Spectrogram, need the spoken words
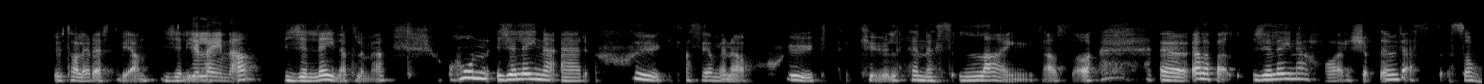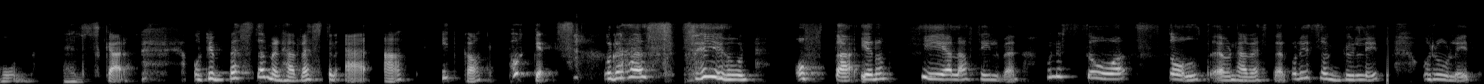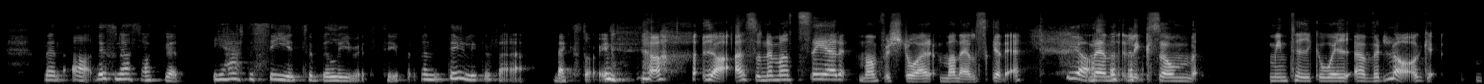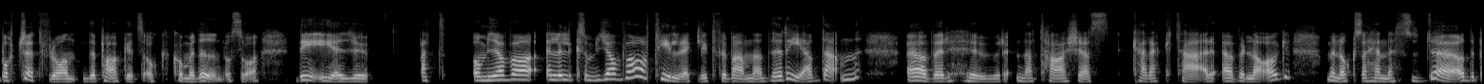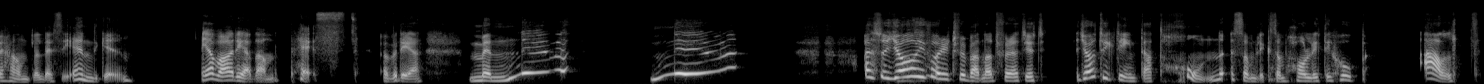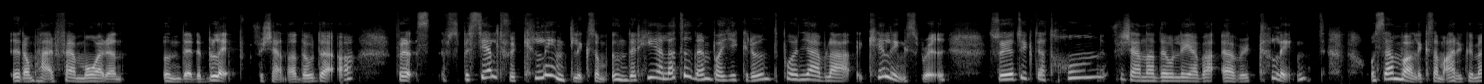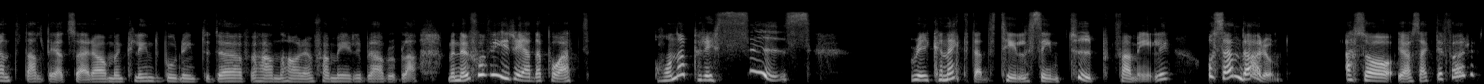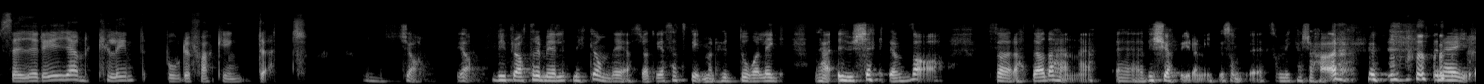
Uttalar jag rätt igen? Jelina. Jelena. Jelena till och med. Hon, Jelena är sjukt, alltså jag menar sjukt kul. Hennes lines alltså. Uh, I alla fall, Jelena har köpt en väst som hon älskar. Och det bästa med den här västen är att it got pockets. Och det här säger hon ofta genom hela filmen. Hon är så stolt över den här västen och det är så gulligt och roligt. Men ja, det är sådana här saker, du vet, you have to see it to believe it typ. Men det är lite så här, backstoryn. Ja, ja, alltså när man ser, man förstår, man älskar det. Ja. Men liksom min takeaway överlag, bortsett från The Pockets och komedin och så, det är ju att om jag var, eller liksom jag var tillräckligt förbannad redan över hur Natashas karaktär överlag, men också hennes död behandlades i Endgame. Jag var redan pest över det. Men nu nu? Alltså jag har ju varit förbannad för att jag, jag tyckte inte att hon som liksom hållit ihop allt i de här fem åren under the blip förtjänade att dö. För, speciellt för Clint liksom under hela tiden bara gick runt på en jävla killing spree. Så jag tyckte att hon förtjänade att leva över Clint. Och sen var liksom argumentet alltid att så här, ja, men Clint borde inte dö för han har en familj bla bla bla. Men nu får vi reda på att hon har precis reconnected till sin typ familj och sen dör hon. Alltså, jag har sagt det förr, säger det igen, Clint borde fucking dött. Ja, ja, vi pratade väldigt mycket om det efter att vi har sett filmen, hur dålig den här ursäkten var för att döda henne. Eh, vi köper ju den inte som, det, som ni kanske hör. den är,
